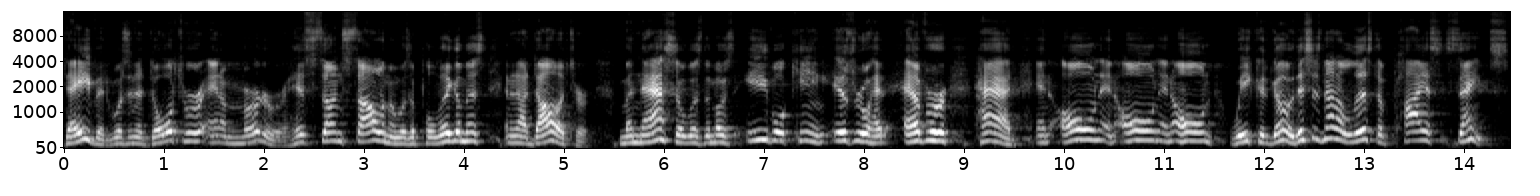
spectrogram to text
David was an adulterer and a murderer. His son Solomon was a polygamist and an idolater. Manasseh was the most evil king Israel had ever had. And on and on and on we could go. This is not a list of pious saints.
